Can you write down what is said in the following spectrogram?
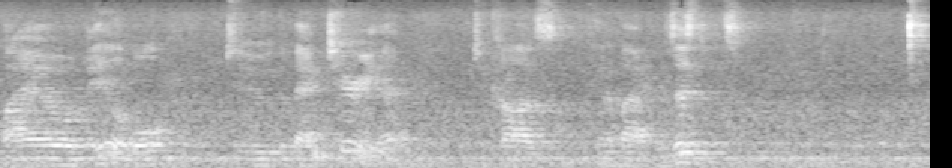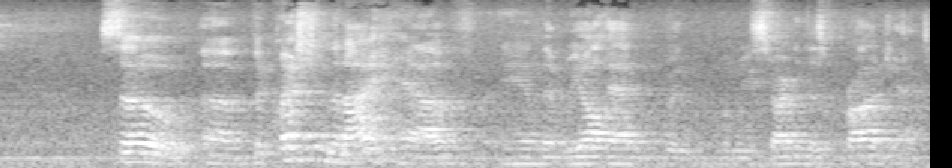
bioavailable to the bacteria to cause antibiotic resistance. So uh, the question that I have, and that we all had with, when we started this project,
